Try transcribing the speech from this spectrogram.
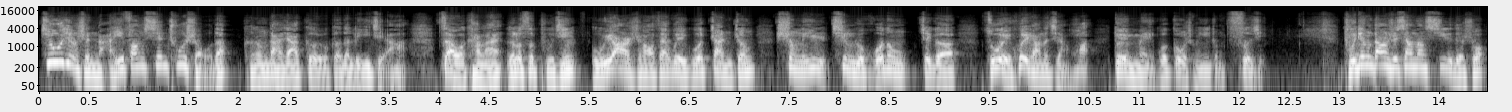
究竟是哪一方先出手的？可能大家各有各的理解啊。在我看来，俄罗斯普京五月二十号在卫国战争胜利日庆祝活动这个组委会上的讲话，对美国构成一种刺激。普京当时相当犀利地说：“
